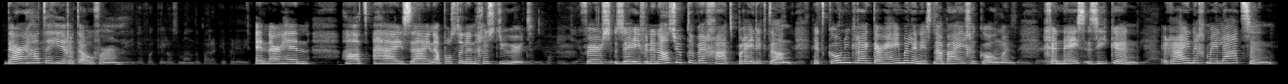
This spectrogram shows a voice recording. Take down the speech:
Daar had de Heer het over. En naar hen had hij zijn apostelen gestuurd. Vers 7. En als je op de weg gaat, predik dan. Het koninkrijk der hemelen is nabijgekomen. Genees zieken, reinig melaatsen,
